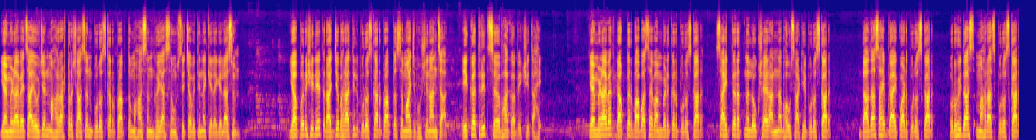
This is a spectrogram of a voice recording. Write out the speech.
या मेळाव्याचं आयोजन महाराष्ट्र शासन पुरस्कार प्राप्त महासंघ या संस्थेच्या वतीनं केलं गेलं असून या परिषदेत राज्यभरातील पुरस्कार प्राप्त समाजभूषणांचा एकत्रित सहभाग अपेक्षित आहे. या मेळाव्यात डॉक्टर बाबासाहेब आंबेडकर पुरस्कार साहित्यरत्न लोकशाहीर अण्णाभाऊ साठे पुरस्कार दादासाहेब गायकवाड पुरस्कार रोहिदास महाराज पुरस्कार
